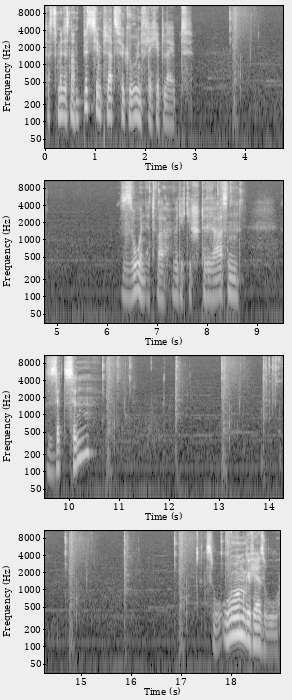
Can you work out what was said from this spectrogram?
dass zumindest noch ein bisschen Platz für Grünfläche bleibt. So in etwa würde ich die Straßen setzen. So ungefähr so.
